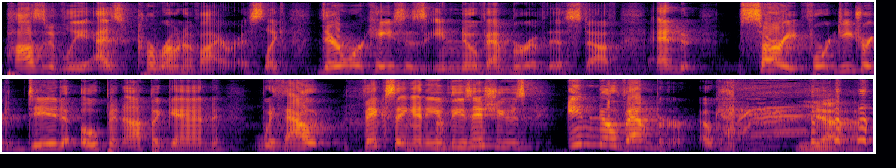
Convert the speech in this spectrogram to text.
positively as coronavirus. Like there were cases in November of this stuff, and sorry, Fort Detrick did open up again without fixing any of these issues in November. Okay. yeah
